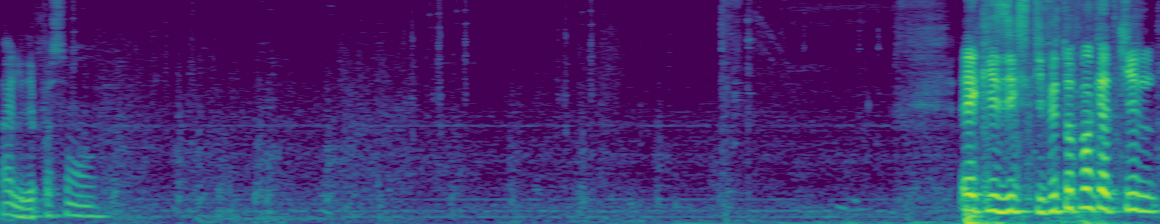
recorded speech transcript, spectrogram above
Ah, il a des poissons. Hein. Eh, et Kizix qui fait top 1 4 kills.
